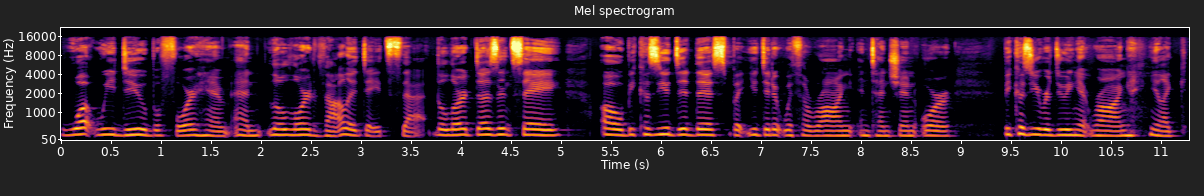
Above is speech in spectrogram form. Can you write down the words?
what we do before Him. And the Lord validates that. The Lord doesn't say, oh, because you did this, but you did it with a wrong intention, or because you were doing it wrong, you're like,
